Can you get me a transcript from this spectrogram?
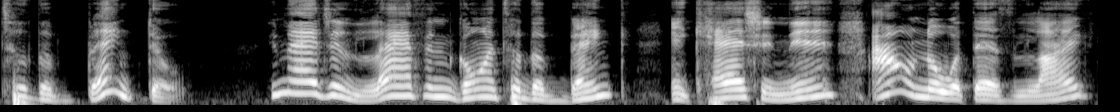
to the bank though. Imagine laughing going to the bank and cashing in. I don't know what that's like.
